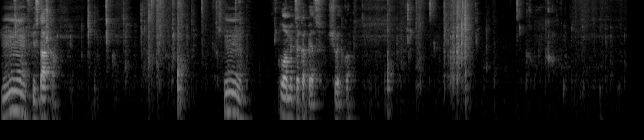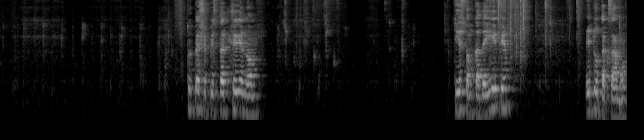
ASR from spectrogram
Ммм, фісташка. Ммм, ломиться капець швидко. Тут пише пістачино. Тістом кадаїфі. І тут так само.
